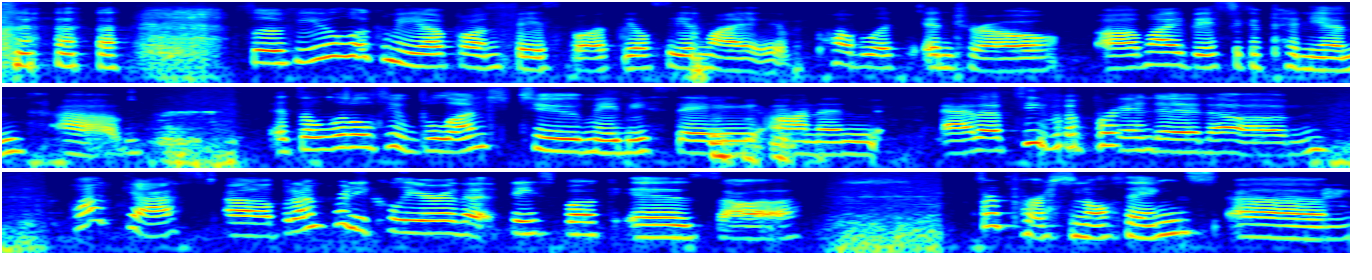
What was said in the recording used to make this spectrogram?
so if you look me up on Facebook, you'll see in my public intro uh, my basic opinion. Um, it's a little too blunt to maybe say on an Adaptiva branded um, podcast, uh, but I'm pretty clear that Facebook is uh, for personal things. Um,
